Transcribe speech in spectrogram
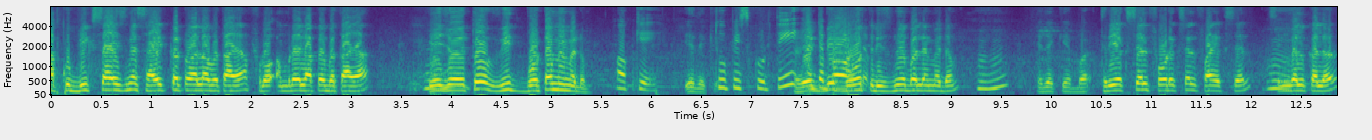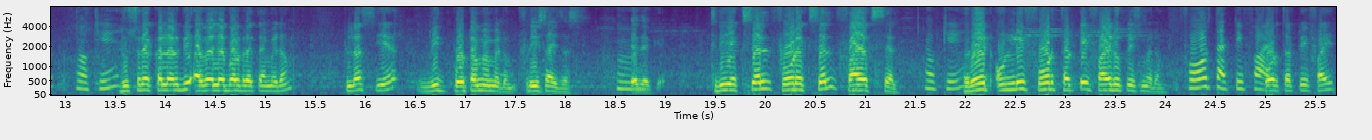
आपको बिग साइज में साइड कट वाला बताया फ्रो अम्ब्रेला पे बताया ये जो है तो विद बॉटम है मैडम ओके ये देखिए టూ పీస్ కుర్తీ रेट అంటే भी बहुत रिजनेबल है मैडम ये देखिए three XL four XL five XL single colour okay okay. दूसरे कलर भी अवेलेबल रहते हैं मैडम। प्लस ये विद बॉटम है मैडम फ्री हम्म। साइजेस ये देखिए three XL four XL five XL okay rate only four thirty five rupees madam four thirty five four thirty five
